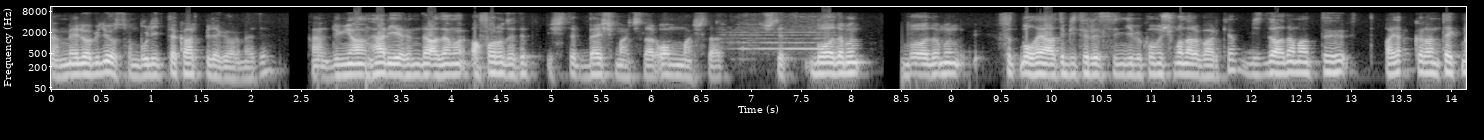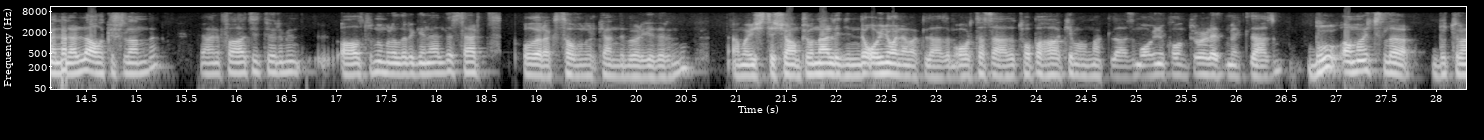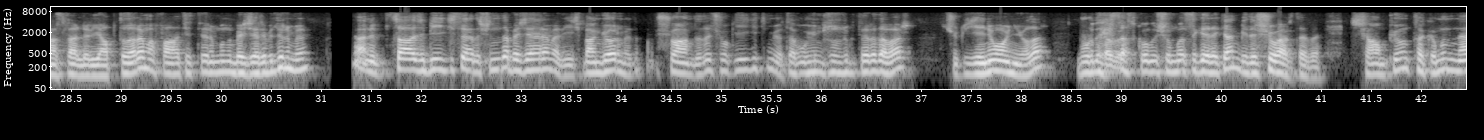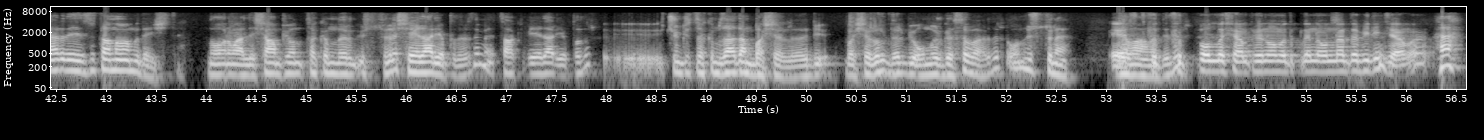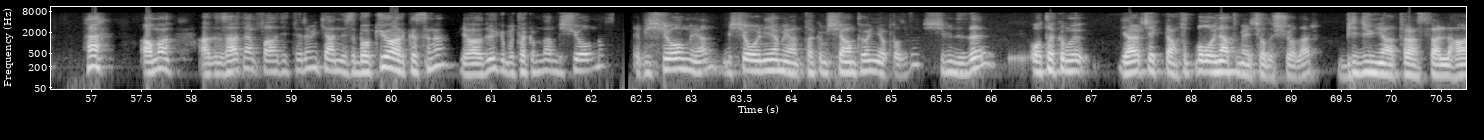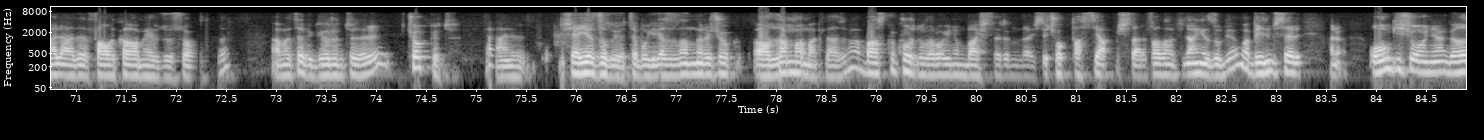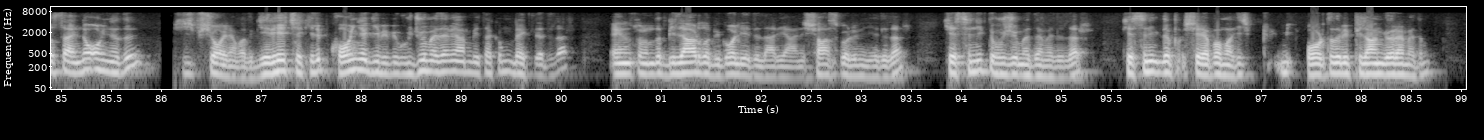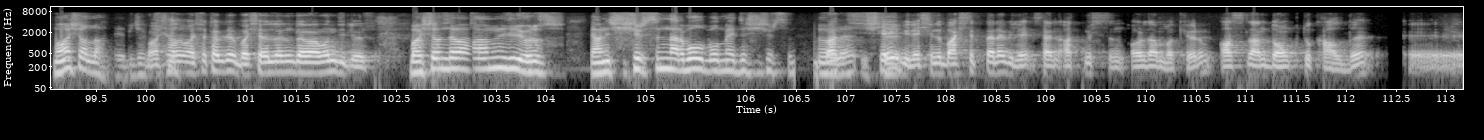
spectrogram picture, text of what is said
Melo biliyorsun bu ligde kart bile görmedi. Hani dünyanın her yerinde adamı aforoz edip işte 5 maçlar, 10 maçlar. işte bu adamın bu adamın futbol hayatı bitirilsin gibi konuşmalar varken bizde adam attığı ayak kıran tekmelerle alkışlandı. Yani Fatih Terim'in 6 numaraları genelde sert olarak savunur kendi bölgelerinde. Ama işte Şampiyonlar Ligi'nde oyun oynamak lazım. Orta sahada topa hakim olmak lazım. Oyunu kontrol etmek lazım. Bu amaçla bu transferleri yaptılar ama Fatih Terim bunu becerebilir mi? Yani sadece bir iki sene dışında beceremedi. Hiç ben görmedim. Şu anda da çok iyi gitmiyor. Tabii uyumsuzlukları da var. Çünkü yeni oynuyorlar. Burada Tabii. esas konuşulması gereken bir de şu var tabii. Şampiyon takımın neredeyse tamamı değişti. Normalde şampiyon takımların üstüne şeyler yapılır değil mi? Takviyeler yapılır. Ee, Çünkü takım zaten başarılı, bir başarılıdır, bir omurgası vardır. Onun üstüne Evet, devam fut- edilir. futbolla şampiyon olmadıklarını onlar da bilince ama Heh, heh. Ama zaten Fatih Terim'in kendisi bakıyor arkasına. Ya diyor ki bu takımdan bir şey olmaz. E bir şey olmayan, bir şey oynayamayan takım şampiyon yapıldı. Şimdi de o takımı gerçekten futbol oynatmaya çalışıyorlar. Bir dünya transferle hala da Falcao mevzusu ortada. Ama tabii görüntüleri çok kötü. Yani şey yazılıyor tabii bu yazılanlara çok aldanmamak lazım ama baskı kurdular oyunun başlarında. İşte çok pas yapmışlar falan filan yazılıyor ama benim seri hani 10 kişi oynayan Galatasaray ne oynadı? Hiçbir şey oynamadı. Geriye çekilip Konya gibi bir hücum edemeyen bir takımı beklediler. En sonunda Bilardo bir gol yediler yani şans golünü yediler. Kesinlikle hücum edemediler. Kesinlikle şey yapamadı. Hiç ortada bir plan göremedim. Maşallah diyebilecek. maşallah maşallah tabii tabii başarılarının devamını diliyoruz. Başarının devamını diliyoruz. Yani şişirsinler bol bol medya şişirsin. Böyle Bak işte şey bile şimdi başlıklara bile sen atmışsın oradan bakıyorum. Aslan Donktu kaldı. Ee,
